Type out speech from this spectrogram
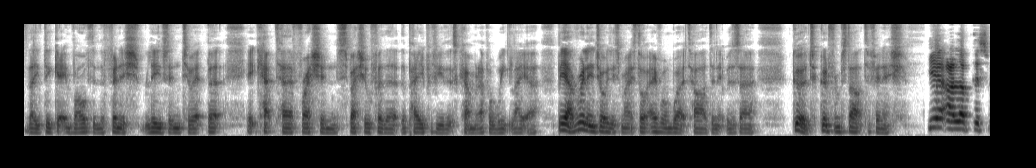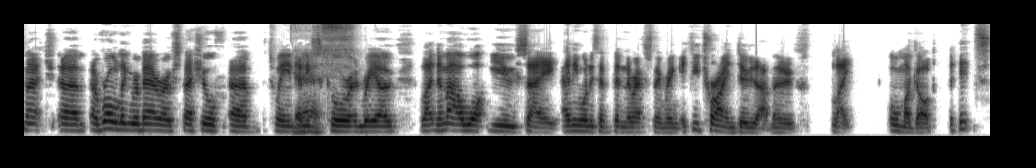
they did get involved in the finish, leads into it, but it kept her fresh and special for the, the pay per view that's coming up a week later. But yeah, I really enjoyed this match. Thought everyone worked hard and it was uh, good, good from start to finish. Yeah, I love this match. Um, a rolling Romero special uh, between yes. Emi Sakura and Riho. Like, no matter what you say, anyone who's ever been in the wrestling ring, if you try and do that move, like, oh my god, it's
